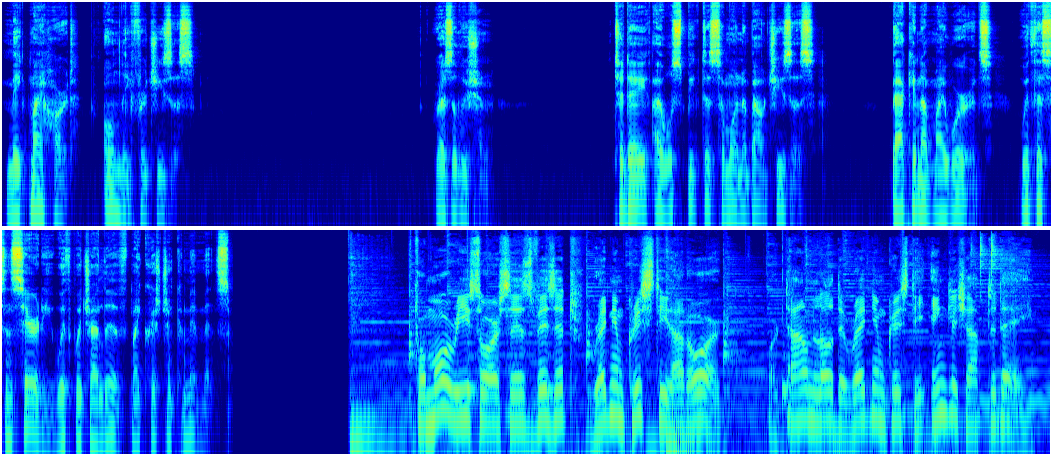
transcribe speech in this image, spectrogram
make my heart only for Jesus. Resolution Today I will speak to someone about Jesus, backing up my words with the sincerity with which I live my Christian commitments. For more resources, visit regnumchristi.org or download the Regnum Christi English app today.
